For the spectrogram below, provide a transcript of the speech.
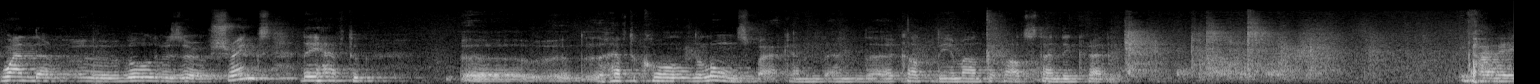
When the uh, gold reserve shrinks, they have to uh, have to call the loans back and, and uh, cut the amount of outstanding credit. If I may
